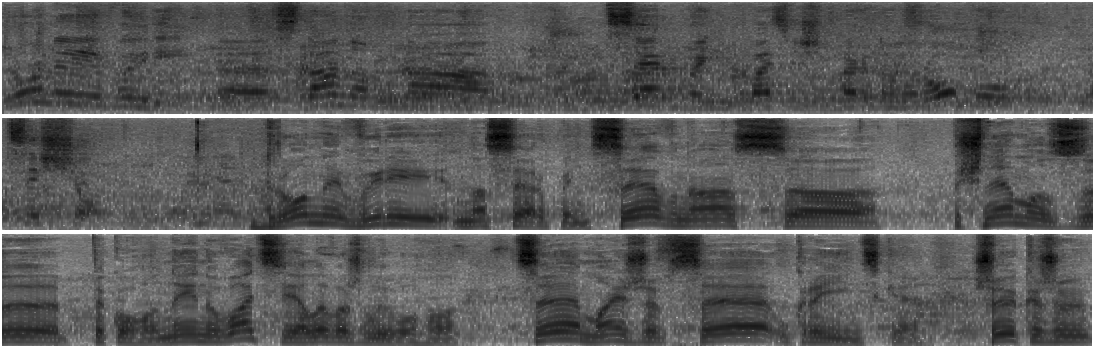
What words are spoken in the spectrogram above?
Дрони вирій е, станом на серпень 24-го року. Це що? Дрони вирій на серпень. Це в нас е, почнемо з такого не інновації, але важливого. Це майже все українське. Що я кажу,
